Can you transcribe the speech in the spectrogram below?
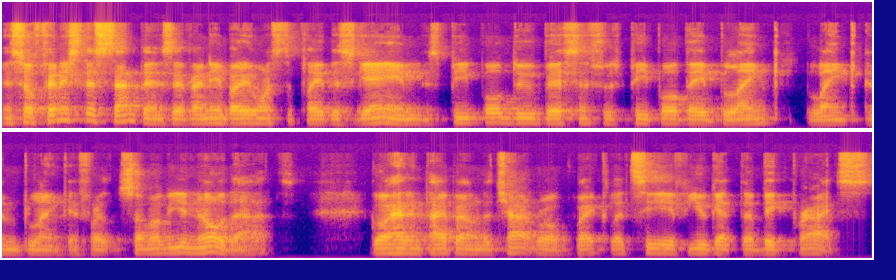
And so finish this sentence if anybody wants to play this game is people do business with people they blank, blank, and blank. If some of you know that, go ahead and type it on the chat real quick. Let's see if you get the big prize.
